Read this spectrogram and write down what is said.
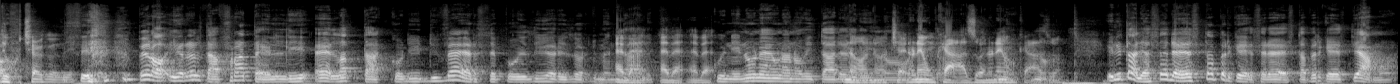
fiducia così. Sì, però in realtà Fratelli è l'attacco di diverse poesie Eh risorgimentali. beh, eh beh, eh beh. Quindi non è una novità del No, no, cioè non è un caso, eh, non è No, un caso. no. E l'Italia si desta perché si desta perché stiamo,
